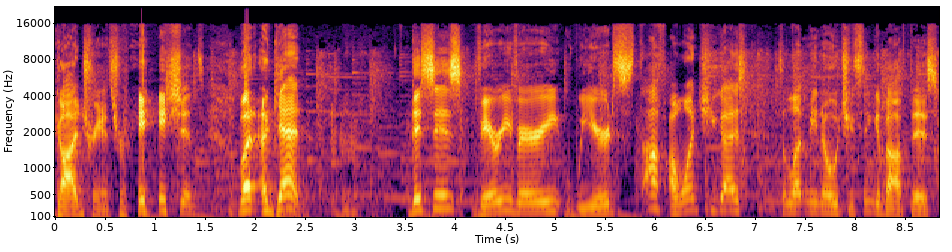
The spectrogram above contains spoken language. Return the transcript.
god transformations. But again, this is very, very weird stuff. I want you guys to let me know what you think about this.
